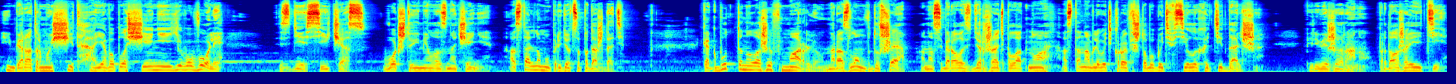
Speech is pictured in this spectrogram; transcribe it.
«Император мой щит, а я воплощение его воли!» «Здесь, сейчас. Вот что имело значение. Остальному придется подождать». Как будто наложив марлю на разлом в душе, она собиралась держать полотно, останавливать кровь, чтобы быть в силах идти дальше. Перевяжи рану. Продолжай идти.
